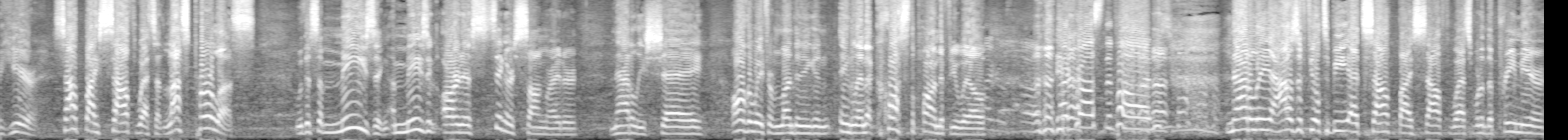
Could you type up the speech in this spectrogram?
We're here, South by Southwest at Las Perlas, with this amazing, amazing artist, singer, songwriter, Natalie Shay, all the way from London, England, across the pond, if you will. across the pond. Natalie, how does it feel to be at South by Southwest, one of the premier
